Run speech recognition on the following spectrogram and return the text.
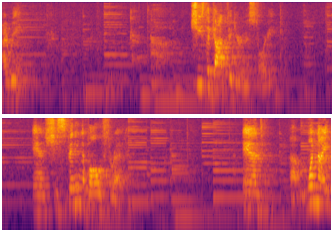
Irene. She's the God figure in this story. And she's spinning a ball of thread. And uh, one night,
